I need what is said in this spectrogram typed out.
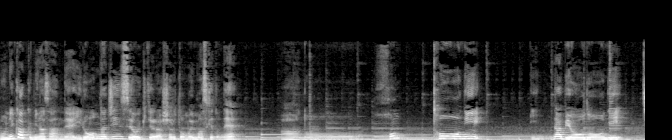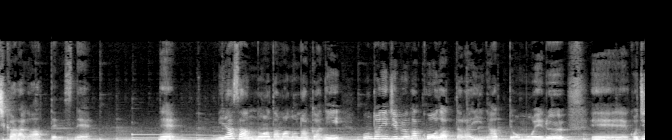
とにかく皆さんねいろんな人生を生きてらっしゃると思いますけどね。あの、本当にみんな平等に力があってですね。ね皆さんの頭の中に本当に自分がこうだったらいいなって思える、えー、ご自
